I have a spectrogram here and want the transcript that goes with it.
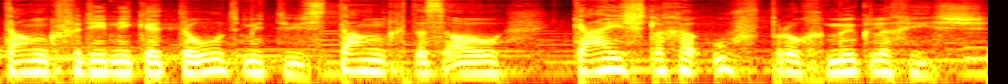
Dank für deine Geduld mit uns. Dank, dass auch geistlicher Aufbruch möglich ist.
